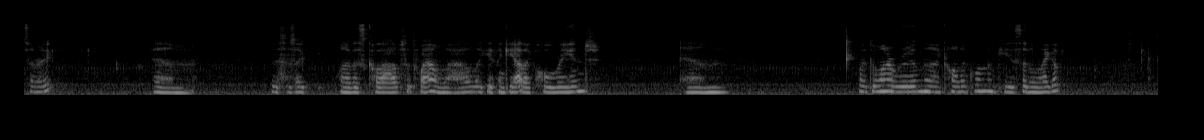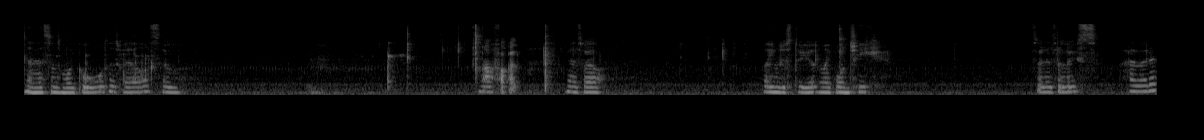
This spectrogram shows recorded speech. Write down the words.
is that right? Um, this is like one of his collabs with Wet n Wild. Like I think he had like a whole range. Um, but I don't want to ruin the iconic one in case I don't like it. And this one's more gold as well, so. Oh fuck it, may as well. I'll even just do it in like one cheek. So is a loose highlighter.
